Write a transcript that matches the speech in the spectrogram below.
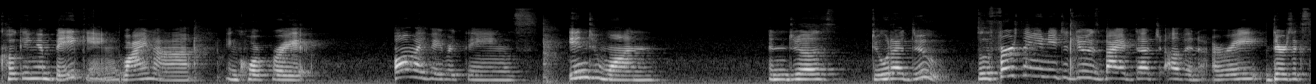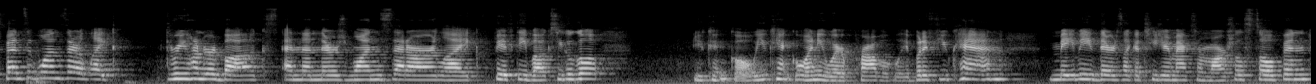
cooking and baking. Why not incorporate all my favorite things into one and just do what I do. So the first thing you need to do is buy a Dutch oven, all right? There's expensive ones that are like 300 bucks and then there's ones that are like 50 bucks. You could go, you can go, you can't go anywhere probably, but if you can, maybe there's like a TJ Maxx or Marshall still open.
